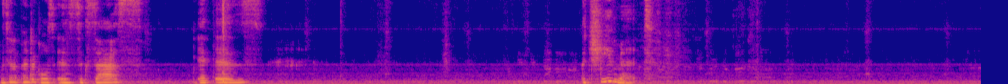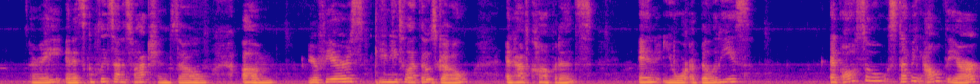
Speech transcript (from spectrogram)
the Ten of Pentacles is success. It is achievement. All right, and it's complete satisfaction. So, um, your fears, you need to let those go and have confidence in your abilities and also stepping out there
